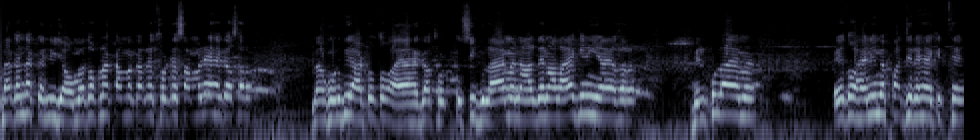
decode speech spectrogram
ਮੈਂ ਕਹਿੰਦਾ ਕਹੀ ਜਾਓ। ਮੈਂ ਤਾਂ ਆਪਣਾ ਕੰਮ ਕਰ ਰਿਹਾ ਤੁਹਾਡੇ ਸਾਹਮਣੇ ਹੈਗਾ ਸਰ। ਮੈਂ ਹੁਣ ਵੀ ਆਟੋ ਤੋਂ ਆਇਆ ਹੈਗਾ। ਤੁਸੀਂ ਬੁਲਾਇਆ ਮੈਂ ਨਾਲ ਦੇ ਨਾਲ ਆਇਆ ਕਿ ਨਹੀਂ ਆਇਆ ਸਰ? ਬਿਲਕੁਲ ਆਇਆ ਮੈਂ। ਇਹ ਤਾਂ ਹੈ ਨਹੀਂ ਮੈਂ ਭੱਜ ਰਿਹਾ ਕਿੱਥੇ?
